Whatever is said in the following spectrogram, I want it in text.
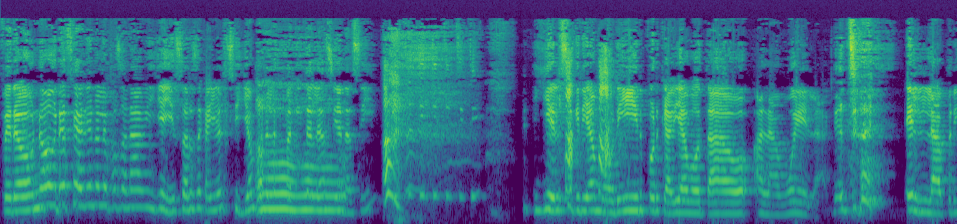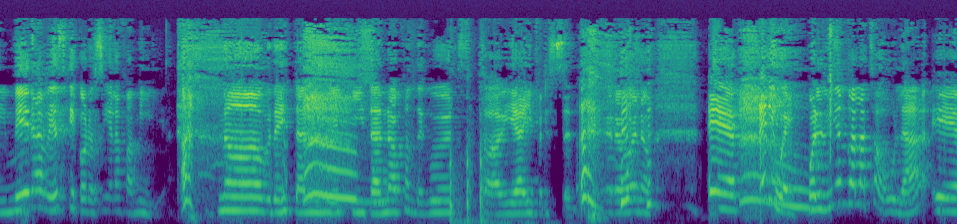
pero no, gracias a Dios no le pasó nada a mi Yeji, solo se cayó el sillón porque las patitas le hacían así. Y él se quería morir porque había votado a la abuela, ¿cachai? En la primera vez que conocía a la familia. No, pero ahí está mi viejita, no con the goods, todavía ahí presente. Pero bueno. Eh, anyway, volviendo a la chaula, eh,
